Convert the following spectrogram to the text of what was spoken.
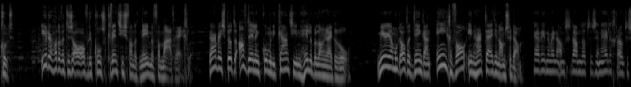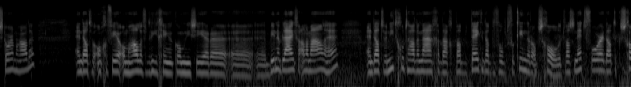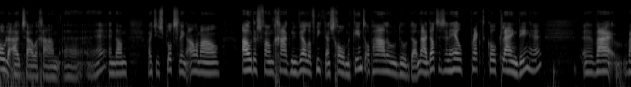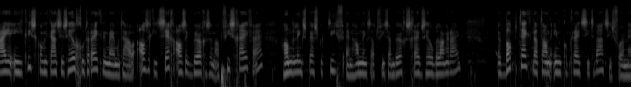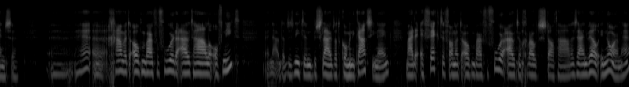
Goed. Eerder hadden we het dus al over de consequenties van het nemen van maatregelen. Daarbij speelt de afdeling communicatie een hele belangrijke rol. Mirjam moet altijd denken aan één geval in haar tijd in Amsterdam. Ik herinner me in Amsterdam dat we een hele grote storm hadden. En dat we ongeveer om half drie gingen communiceren, uh, binnenblijven allemaal. Hè? En dat we niet goed hadden nagedacht, wat betekent dat bijvoorbeeld voor kinderen op school? Het was net voordat de scholen uit zouden gaan. Uh, hè? En dan had je dus plotseling allemaal ouders van ga ik nu wel of niet naar school mijn kind ophalen? Hoe doe ik dat? Nou, dat is een heel practical klein ding. Hè? Uh, waar, waar je in je crisiscommunicatie dus heel goed rekening mee moet houden. Als ik iets zeg, als ik burgers een advies geef, hè, handelingsperspectief en handelingsadvies aan burgers geven is heel belangrijk. Uh, wat betekent dat dan in concrete situaties voor mensen? Hè, gaan we het openbaar vervoer eruit halen of niet? Uh, nou, dat is niet een besluit wat communicatie neemt, maar de effecten van het openbaar vervoer uit een grote stad halen zijn wel enorm. Hè?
